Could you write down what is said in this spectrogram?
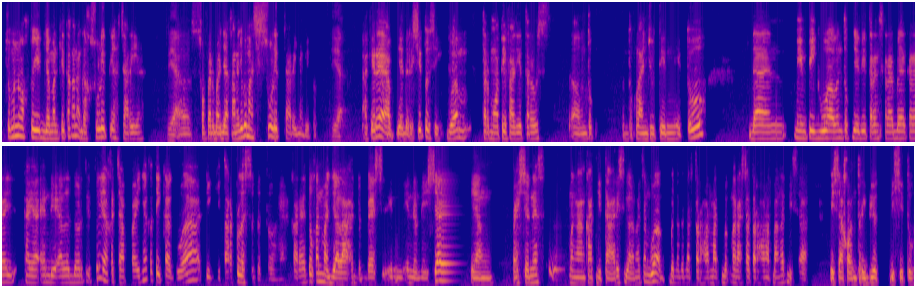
Cuman waktu zaman kita kan agak sulit ya cari ya. Yeah. uh, software bajakan juga masih sulit carinya gitu. Yeah. akhirnya ya, ya dari situ sih. Gue termotivasi terus uh, untuk untuk lanjutin itu. Dan mimpi gue untuk jadi transcriber kayak Andy Eldord itu ya kecapainya ketika gue di Gitar Plus sebetulnya. Karena itu kan majalah the best in Indonesia yang passionnya mengangkat gitaris segala macam gue benar-benar terhormat merasa terhormat banget bisa bisa contribute di situ.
